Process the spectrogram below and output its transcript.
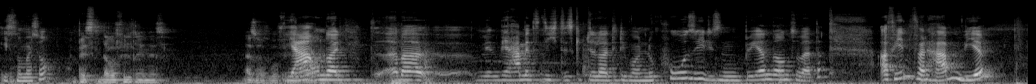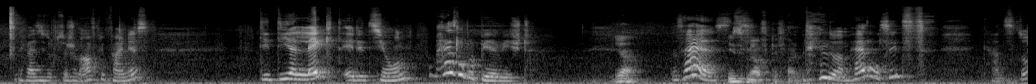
Ist nun mal so. Am besten da, wo viel drin ist. Also, wo viel Ja, und halt, aber äh, wir, wir haben jetzt nicht, es gibt ja Leute, die wollen nur Cosi, diesen Beeren da und so weiter. Auf jeden Fall haben wir, ich weiß nicht, ob es dir schon aufgefallen ist, die Dialektedition vom Heidelpapier erwischt. Ja, Das heißt, ist mir aufgefallen. wenn du am Heidel sitzt, kannst du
